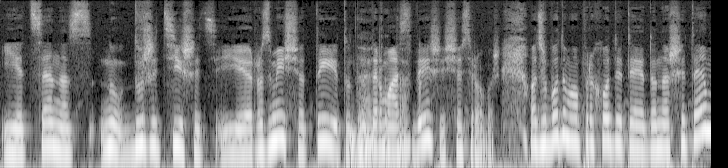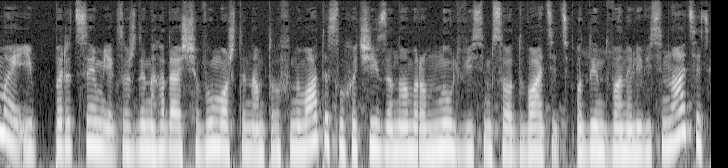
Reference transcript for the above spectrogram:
і це нас ну дуже тішить. І розумію, що ти тут не дарма сидиш і щось робиш. Отже, будемо приходити до нашої теми, і перед цим, як завжди, нагадаю, що ви можете нам телефонувати, слухачі за номером номером 0820 12018.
